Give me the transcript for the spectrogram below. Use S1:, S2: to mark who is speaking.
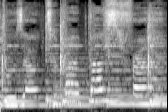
S1: Goes out to my best friend.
